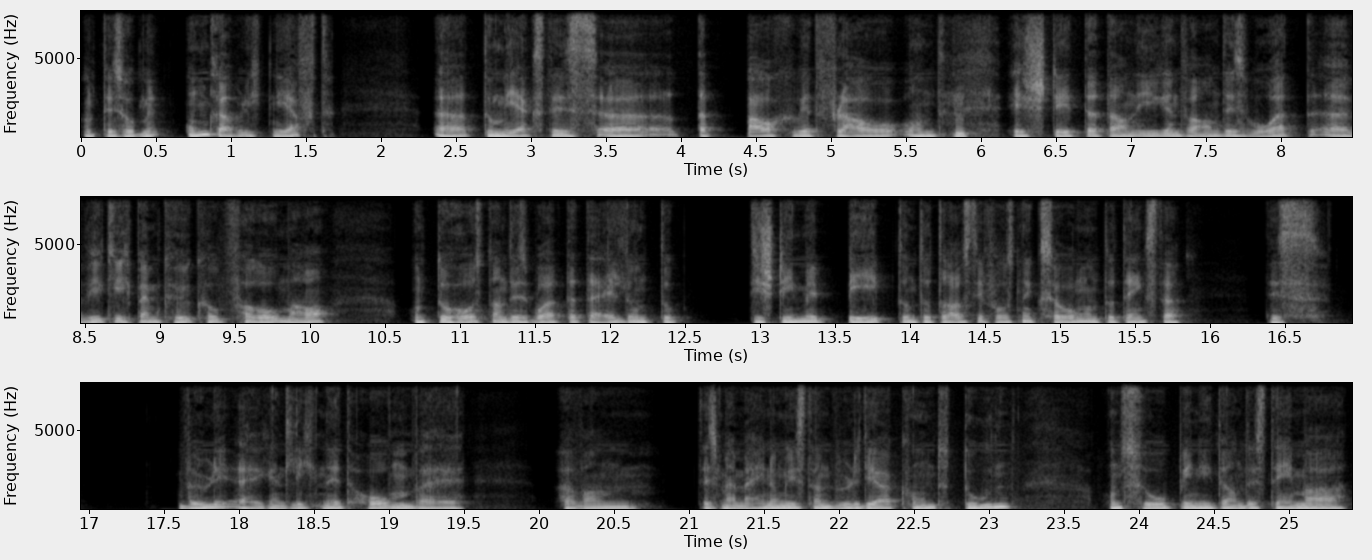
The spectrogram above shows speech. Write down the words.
Und das hat mich unglaublich genervt. Äh, du merkst es, äh, der Bauch wird flau und hm. es steht da dann irgendwann das Wort äh, wirklich beim Köhlkopf herum auch und du hast dann das Wort erteilt und du die Stimme bebt und du traust dir fast nicht sagen und du denkst da, das will ich eigentlich nicht haben, weil äh, wenn das meine Meinung ist, dann will ich die auch kundtun. Und so bin ich dann das Thema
